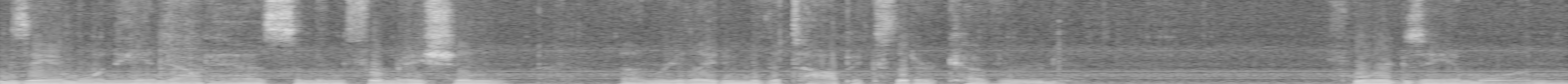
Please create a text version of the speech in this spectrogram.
Exam 1 handout has some information um, relating to the topics that are covered for exam one.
